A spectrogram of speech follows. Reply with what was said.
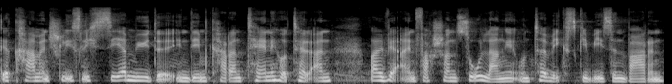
Wir kamen schließlich sehr müde in dem Quarantänehotel an, weil wir einfach schon so lange unterwegs gewesen waren.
